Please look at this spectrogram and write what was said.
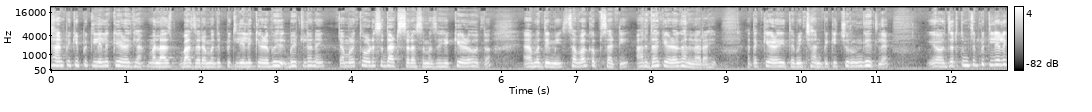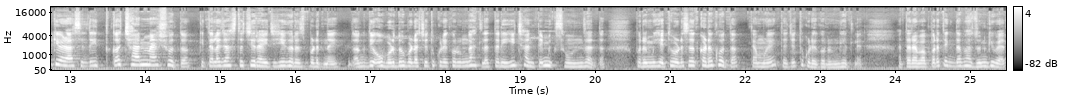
छानपैकी पिकलेलं केळं घ्या. मला आज बाजारामध्ये पिकलेलं केळं भे भेटलं नाही त्यामुळे थोडंसं दाटसर असं माझं हे केळं होतं. यामध्ये मी सव्वा कपसाठी अर्धा केळं घालणार आहे. आता केळं इथं मी छानपैकी चिरून घेतलं आहे जर तुमचं पिकलेलं केळं असेल तर इतकं छान मॅश होतं की त्याला जास्त चिरायचीही गरज पडत नाही. अगदी ओबडधोबडाचे तुकडे करून घातलं तरीही छान ते मिक्स होऊन जातं. पर मी हे थोडंसं कडक होतं त्यामुळे त्याचे तुकडे करून घेतलेत. आता रवा परत एकदा भाजून घेऊयात.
